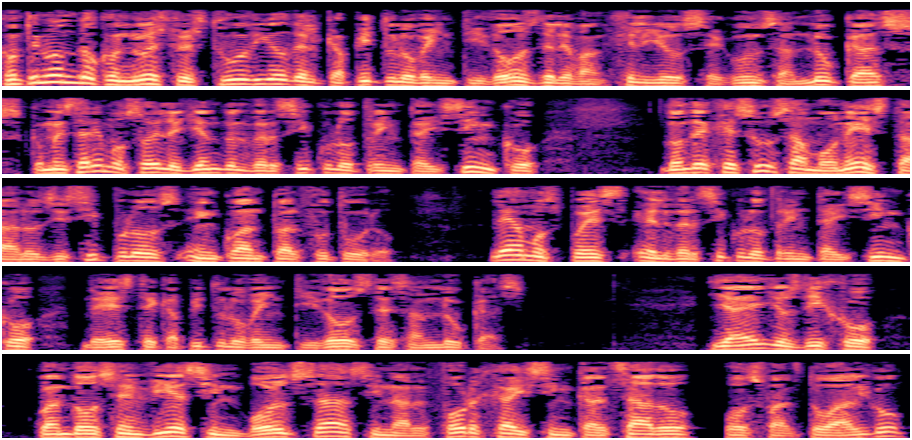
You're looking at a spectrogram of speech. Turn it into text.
Continuando con nuestro estudio del capítulo 22 del Evangelio según San Lucas, comenzaremos hoy leyendo el versículo 35, donde Jesús amonesta a los discípulos en cuanto al futuro. Leamos pues el versículo 35 de este capítulo 22 de San Lucas. Y a ellos dijo, Cuando os envié sin bolsa, sin alforja y sin calzado, ¿os faltó algo?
